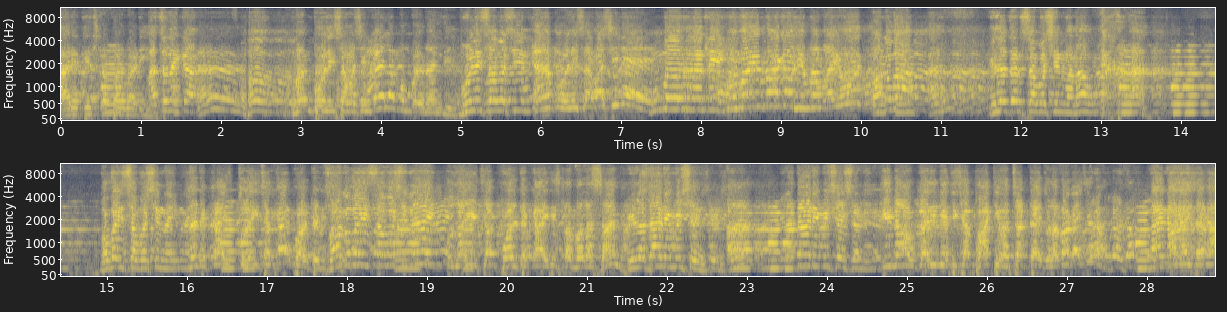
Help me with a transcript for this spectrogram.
अरे तीच कपाळवाडी असं नाही का? हो. मग पोलीस आवासीन कायला मुंबईहून आणली? बोली सवशीन हा, पोलीस आवासीन आहे मुंबईवरून आणली. मुंबईहून मागवली मुंबईहून. भगवा हिला तर सवशीन म्हणाव. बाबा ही सवशीन नाही नाही काय? तुला हिच्यात काय फॉल्ट ही सवशीन नाही. तुला हिच्यात फॉल्ट काय दिसला? मला सांग. हिला दाढी विशेष. हा? हिला दाढी विशेष आहे. ती नावकरीने तिच्या पाठीवर चढताय. तुला बघायचं का? नाही बघायचं का?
